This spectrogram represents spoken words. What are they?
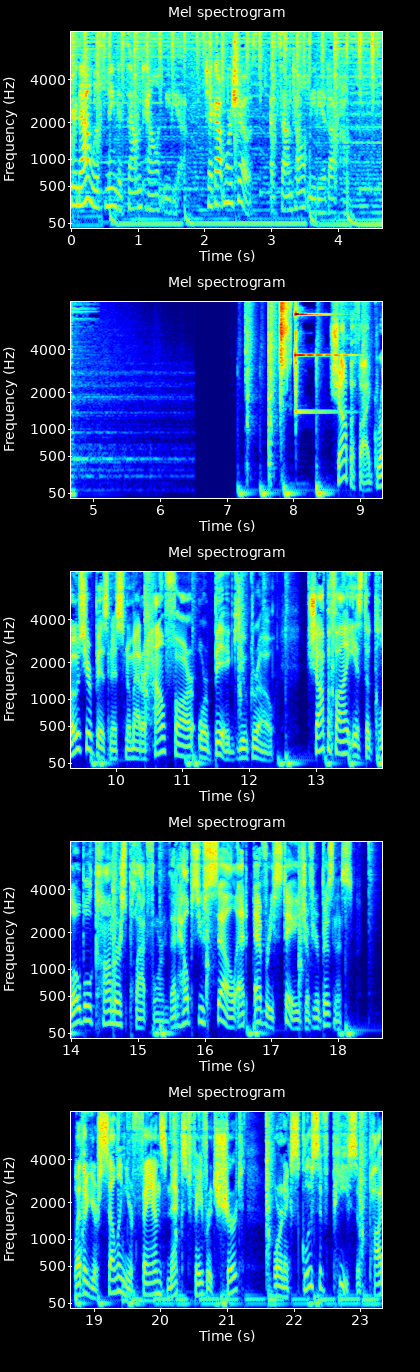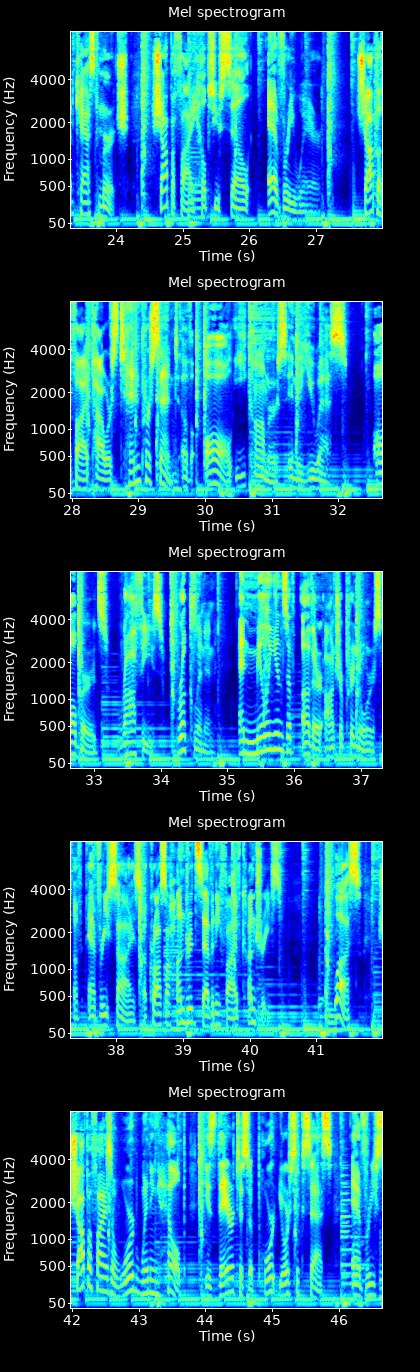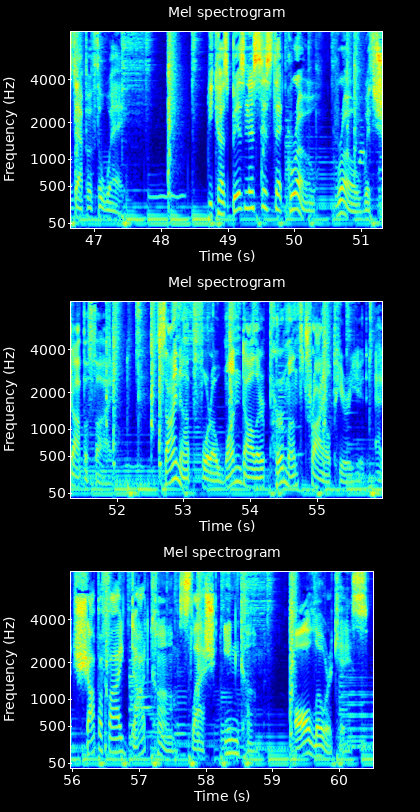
You're now listening to Sound Talent Media. Check out more shows at soundtalentmedia.com. Shopify grows your business no matter how far or big you grow. Shopify is the global commerce platform that helps you sell at every stage of your business. Whether you're selling your fans' next favorite shirt or an exclusive piece of podcast merch, Shopify helps you sell everywhere. Shopify powers 10% of all e commerce in the US. Allbirds, Rothy's, Brooklinen, and millions of other entrepreneurs of every size across 175 countries. Plus, Shopify's award winning help is there to support your success every step of the way. Because businesses that grow, grow with Shopify. Sign up for a $1 per month trial period at shopify.com slash income, all lowercase.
